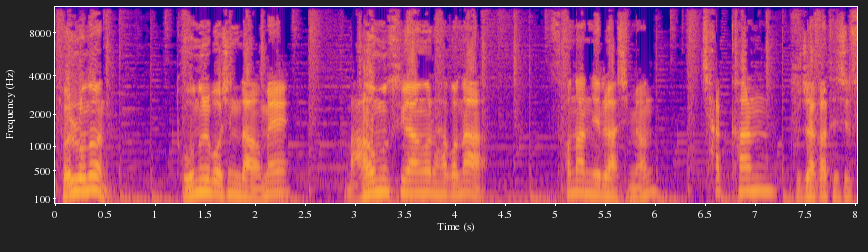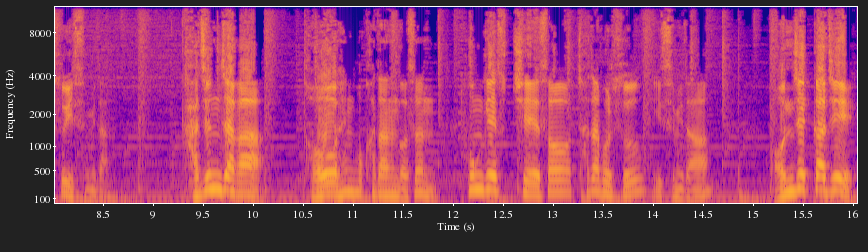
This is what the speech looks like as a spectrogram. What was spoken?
결론은 돈을 버신 다음에 마음 수양을 하거나 선한 일을 하시면 착한 부자가 되실 수 있습니다. 가진 자가 더 행복하다는 것은 통계 수치에서 찾아볼 수 있습니다. 언제까지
